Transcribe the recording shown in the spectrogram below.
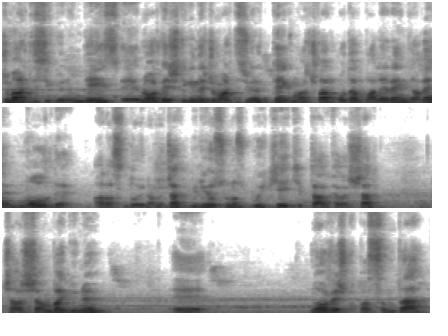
Cumartesi günündeyiz. Ee, Norveç Ligi'nde cumartesi günü tek maç var. O da Valerenga ve Molde arasında oynanacak. Biliyorsunuz bu iki ekip de arkadaşlar çarşamba günü e, Norveç Kupası'nda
